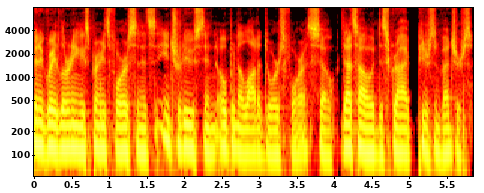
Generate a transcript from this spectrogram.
been a great learning experience for us, and it's introduced and opened a lot of doors for us. So that's how I would describe Peterson Ventures.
